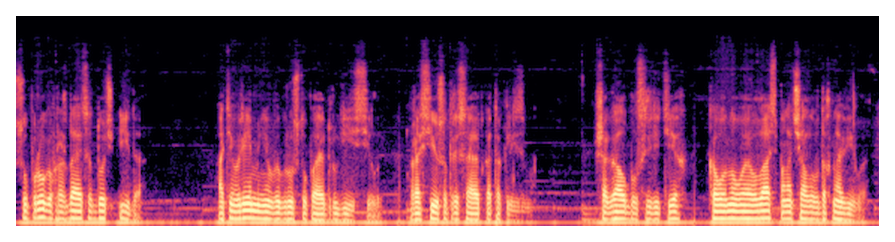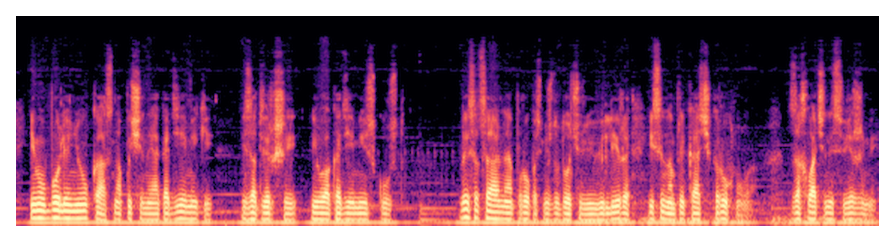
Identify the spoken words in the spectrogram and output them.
супругов рождается дочь Ида. А тем временем в игру вступают другие силы. Россию сотрясают катаклизмы. Шагал был среди тех, кого новая власть поначалу вдохновила. Ему более не указ напыщенные академики и затвергшие его Академии искусств. Да и социальная пропасть между дочерью ювелира и сыном приказчика рухнула, захваченный свежими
